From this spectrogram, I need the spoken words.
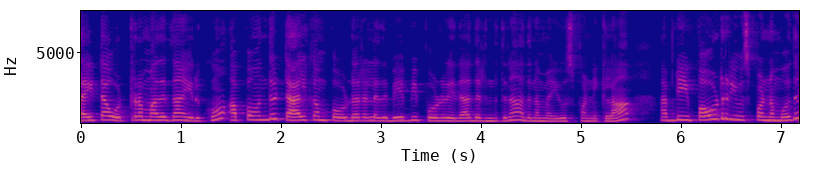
லைட்டாக ஒட்டுற மாதிரி தான் இருக்கும். அப்போ வந்து டால்கம் பவுடர் அல்லது பேபி பவுடர் ஏதாவது இருந்ததுன்னா அதை நம்ம யூஸ் பண்ணிக்கலாம். அப்படி பவுடர் யூஸ் பண்ணும்போது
